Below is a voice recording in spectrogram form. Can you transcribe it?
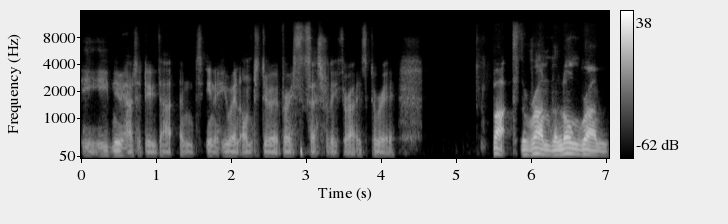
he, he knew how to do that, and you know he went on to do it very successfully throughout his career. But the run, the long run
